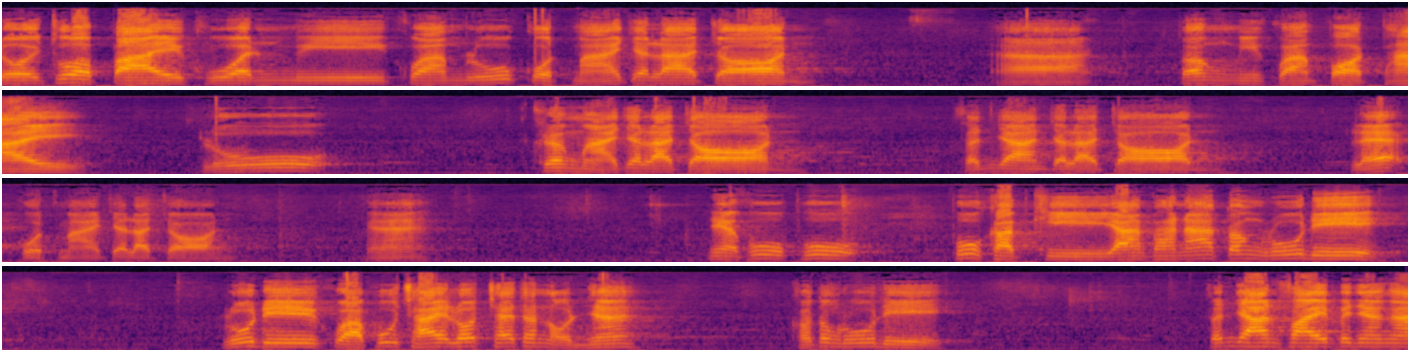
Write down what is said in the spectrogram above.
โดยทั่วไปควรมีความรู้กฎหมายจราจรอ่าต้องมีความปลอดภัย รู้เครื่องหมายจราจร สัญญาณจราจร และกฎหมายจราจรนะเนี่ยผู้ผู้ ผู้ขับขี่ยานพาหนะต้องรู้ดี รู้ดีกว่าผู้ใช้รถใช้ถนนนะเขาต้องรู้ดี สัญญาณไฟเป็นยังไง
